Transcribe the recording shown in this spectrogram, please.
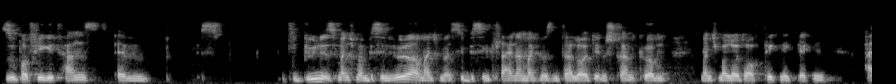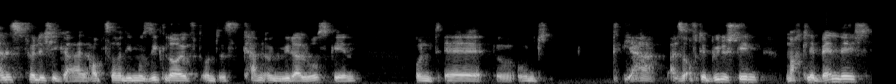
super viel getanzt. Ähm, die Bühne ist manchmal ein bisschen höher, manchmal ist sie ein bisschen kleiner, manchmal sind da Leute in Strandkörben, manchmal Leute auf Picknickdecken. Alles völlig egal. Hauptsache die Musik läuft und es kann irgendwie wieder losgehen. Und, äh, und ja, also auf der Bühne stehen macht lebendig.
